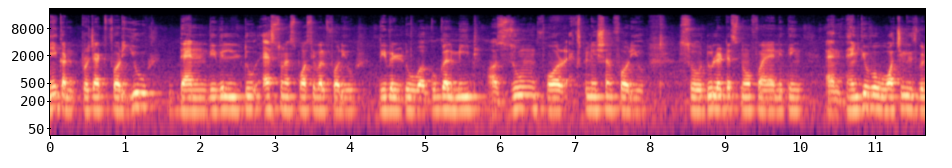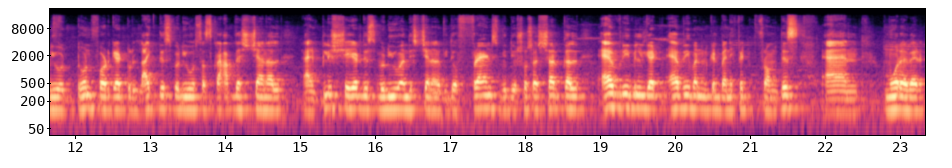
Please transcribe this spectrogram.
make a project for you then we will do as soon as possible for you. We will do a google meet or zoom for explanation for you. So do let us know for anything and thank you for watching this video. Don't forget to like this video subscribe this channel and please share this video and this channel with your friends with your social circle. Every will get everyone will get benefit from this. And moreover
